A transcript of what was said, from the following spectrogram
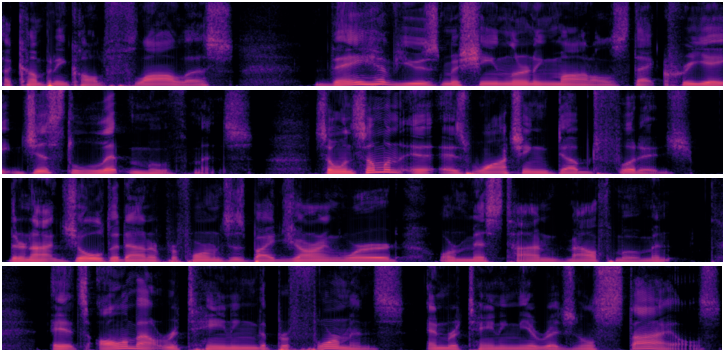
a company called Flawless. They have used machine learning models that create just lip movements. So when someone is watching dubbed footage, they're not jolted out of performances by jarring word or mistimed mouth movement. It's all about retaining the performance and retaining the original styles,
